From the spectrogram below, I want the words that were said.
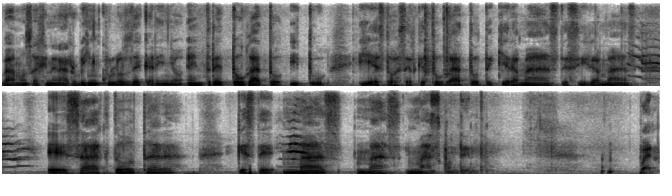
vamos a generar vínculos de cariño entre tu gato y tú. Y esto va a hacer que tu gato te quiera más, te siga más. Exacto, Tara. Que esté más, más y más contento. Bueno,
